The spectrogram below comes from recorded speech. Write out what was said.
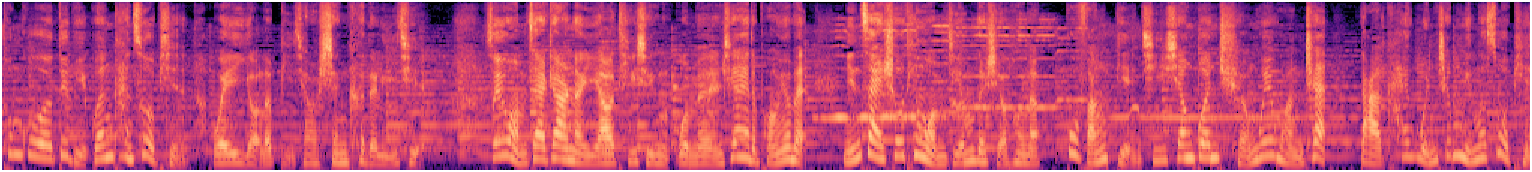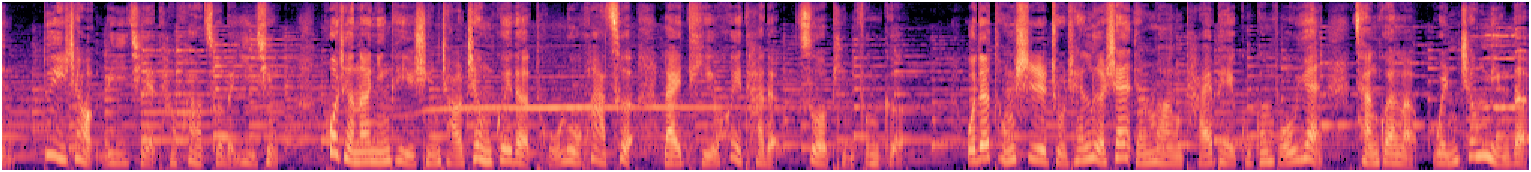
通过对比观看作品，我也有了比较深刻的理解。所以，我们在这儿呢，也要提醒我们亲爱的朋友们，您在收听我们节目的时候呢，不妨点击相关权威网站，打开文征明的作品，对照理解他画作的意境。或者呢，您可以寻找正规的图录画册来体会他的作品风格。我的同事主持人乐山前往台北故宫博物院参观了文征明的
